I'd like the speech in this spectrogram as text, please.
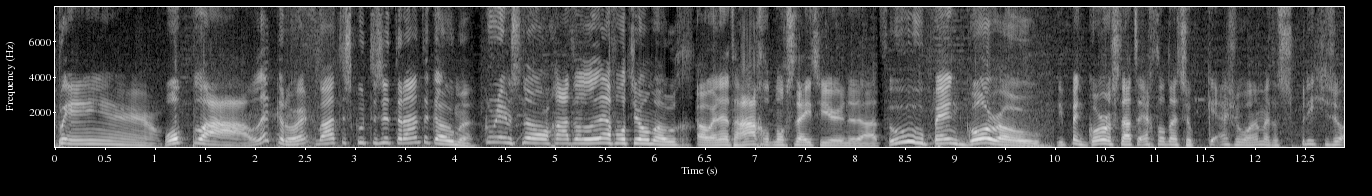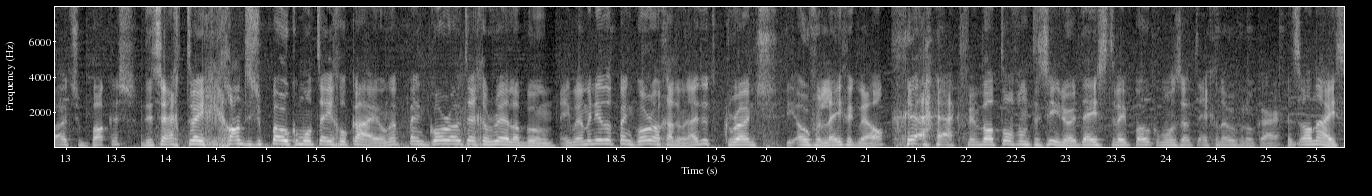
Bam. Hoppa, lekker hoor. Waterscooter zit eraan te komen. Grimmsnarl gaat een leveltje omhoog. Oh, en het hagelt nog steeds hier inderdaad. Oeh, Pangoro. Die Pangoro staat er echt altijd zo casual, hè. Met een sprietje zo uit zijn bakkes. Dit zijn echt twee gigantische Pokémon tegen elkaar, jongen. Pangoro tegen Rillaboom. Ik ben benieuwd wat Pangoro gaat doen. Hij doet Crunch. Die overleef ik wel. Ja, ik vind het wel tof om te zien, hoor. Deze twee Pokémon zo tegenover elkaar. Het is wel nice.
